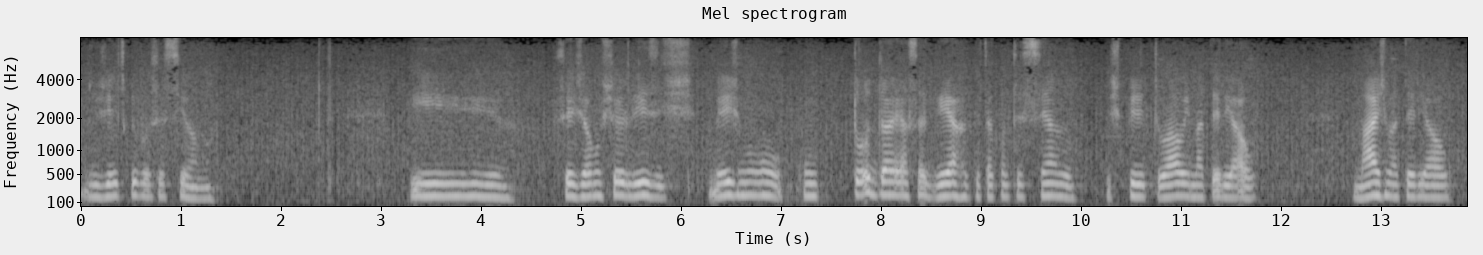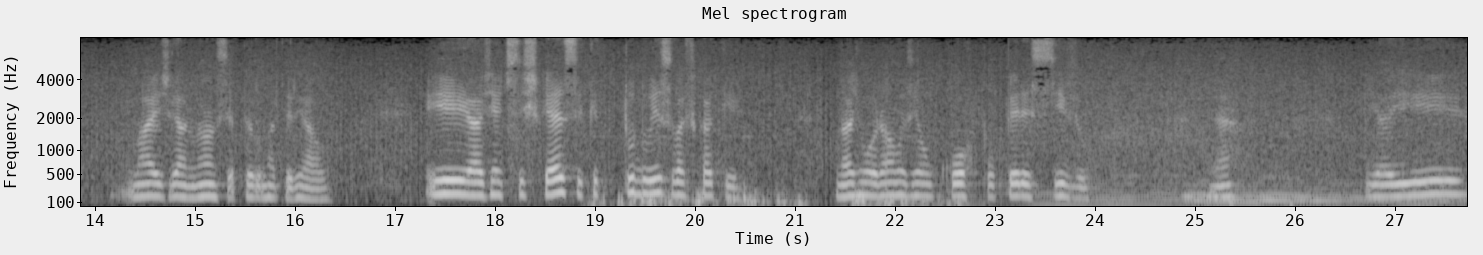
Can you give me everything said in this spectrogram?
do jeito que você se ama. E sejamos felizes, mesmo com toda essa guerra que está acontecendo, espiritual e material, mais material mais ganância pelo material. E a gente se esquece que tudo isso vai ficar aqui. Nós moramos em um corpo perecível, né? E aí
